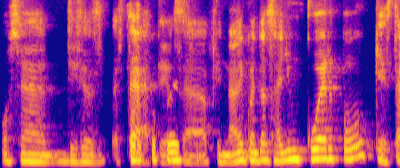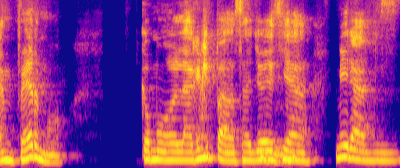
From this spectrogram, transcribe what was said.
O sea, dices, espérate, o sea, a final de cuentas hay un cuerpo que está enfermo como la gripa, o sea, yo decía, mira, pues,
